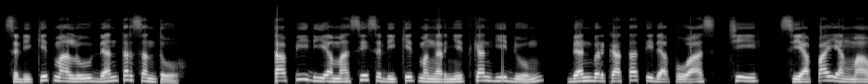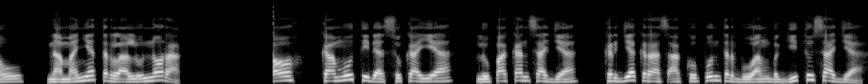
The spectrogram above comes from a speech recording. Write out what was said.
sedikit malu dan tersentuh. Tapi dia masih sedikit mengernyitkan hidung, dan berkata tidak puas, Cih, siapa yang mau, namanya terlalu norak. Oh, kamu tidak suka ya, lupakan saja, kerja keras aku pun terbuang begitu saja.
